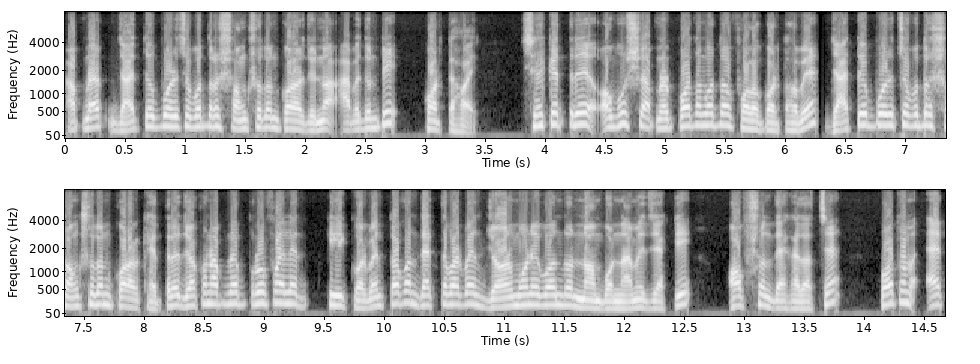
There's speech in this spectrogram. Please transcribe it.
আপনার জাতীয় পরিচয়পত্র সংশোধন করার জন্য আবেদনটি করতে হয়। সেক্ষেত্রে অবশ্যই আপনার প্রথমত ফলো করতে হবে। জাতীয় পরিচয়পত্র সংশোধন করার ক্ষেত্রে যখন আপনি প্রোফাইলে ক্লিক করবেন, তখন দেখতে পারবেন জন্ম নিবন্ধন নম্বর নামে যে একটি অপশন দেখা যাচ্ছে। প্রথম এক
